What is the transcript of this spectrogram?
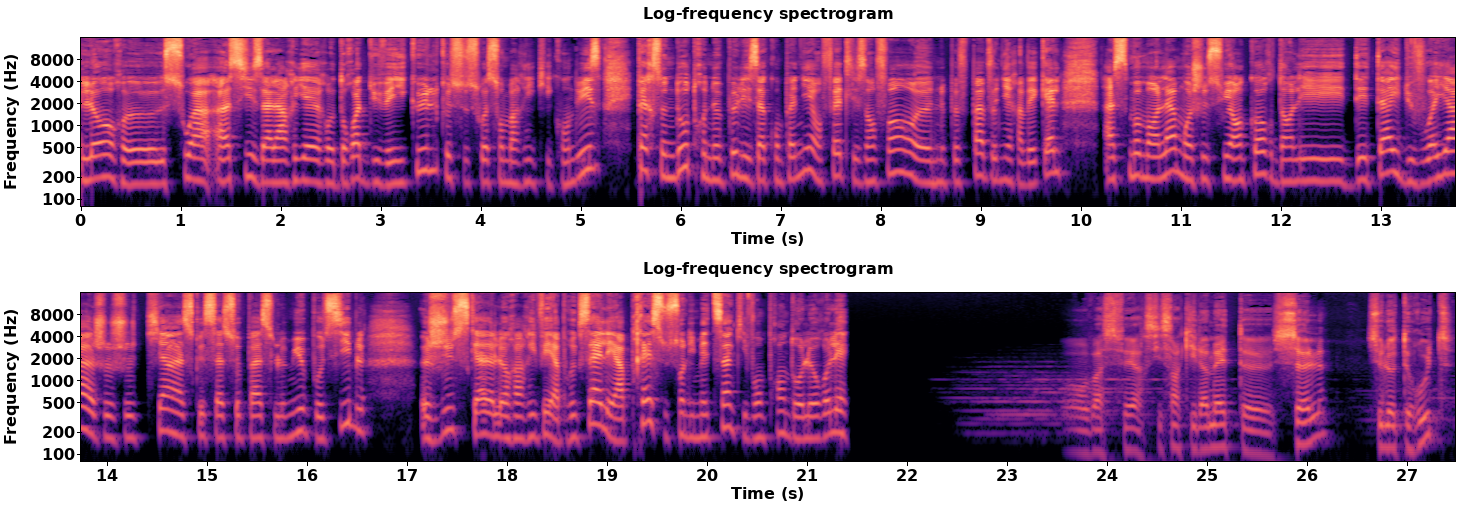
Laure euh, soit assise à l'arrière droite du véhicule, que ce soit son mari qui conduise. Personne d'autre ne peut les accompagner. En fait, les enfants euh, ne peuvent pas venir avec elle. À ce moment-là, moi, je suis encore dans les détails du voyage. Je tiens à ce que ça se passe le mieux possible euh, jusqu'à leur arrivée à Bruxelles. Et après, ce sont les médecins qui vont prendre le relais. On va se faire 600 km euh, seul sur l'autoroute.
